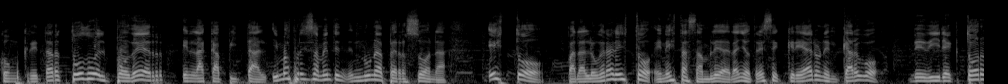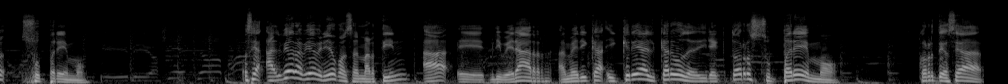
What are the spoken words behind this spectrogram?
concretar todo el poder en la capital y más precisamente en- una persona. Esto, para lograr esto, en esta asamblea del año 13, crearon el cargo de director supremo. O sea, Alvear había venido con San Martín a eh, liberar América y crea el cargo de director supremo. Corte, o sea.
